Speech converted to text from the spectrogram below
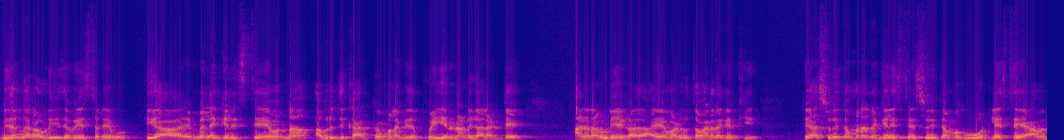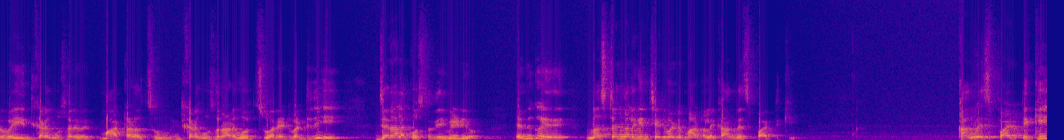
నిజంగా రౌడీజం వేస్తాడేమో. ఇక ఎమ్మెల్యే గెలిస్తే ఏమన్నా అభివృద్ధి కార్యక్రమాల మీద పోయి అని అడగాలంటే ఆయన రౌడీయే కదా ఏం అడుగుతాం ఆయన దగ్గరికి? ఇక సునీతమ్మనైనా గెలిస్తే సునీతమ్మకు ఓట్లేస్తే ఆమెను పోయి ఇంటికాడ కూర్చొని మాట్లాడవచ్చు ఇంటికాడ కూర్చొని అడగవచ్చు అనేటువంటిది జనాలకు వస్తుంది ఈ వీడియో. ఎందుకు ఇది? నష్టం కలిగించేటువంటి మాటలే కాంగ్రెస్ పార్టీకి. కాంగ్రెస్ పార్టీకి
